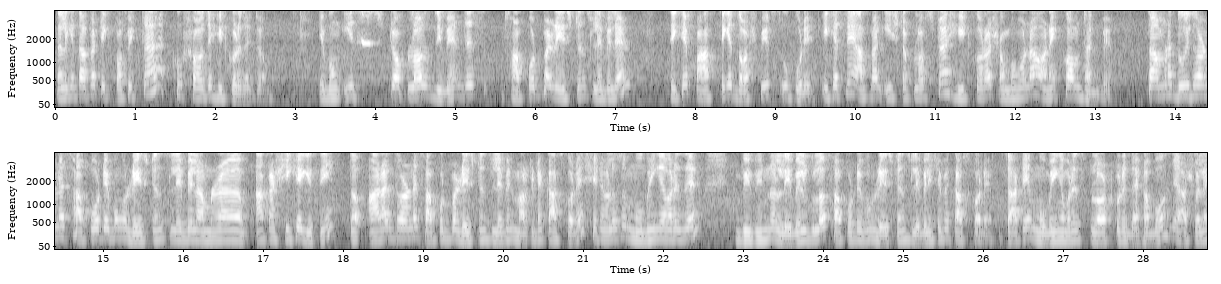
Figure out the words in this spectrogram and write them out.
তাহলে কিন্তু আপনার টেক প্রফিটটা খুব সহজে হিট করে যেত এবং স্টপ লস দিবেন যে সাপোর্ট বা রেজিস্ট্যান্স লেভেলের থেকে পাঁচ থেকে দশ পিপস উপরে। এক্ষেত্রে আপনার স্টপ লসটা হিট করার সম্ভাবনা অনেক কম থাকবে। তো আমরা দুই ধরনের সাপোর্ট এবং রেজিস্ট্যান্স লেভেল আমরা আঁকা শিখে গেছি। তো আর এক ধরনের সাপোর্ট বা রেজিস্ট্যান্স লেভেল মার্কেটে কাজ করে, সেটা হলো হচ্ছে মুভিং অ্যাভারেজের বিভিন্ন লেভেলগুলো সাপোর্ট এবং রেজিস্ট্যান্স লেভেল হিসেবে কাজ করে। চার্টে মুভিং অ্যাভারেজ প্লট করে দেখাবো যে আসলে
